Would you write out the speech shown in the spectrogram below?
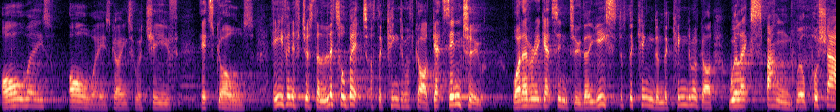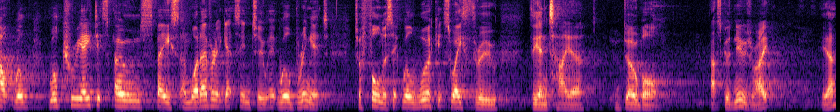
always, always going to achieve its goals. Even if just a little bit of the kingdom of God gets into whatever it gets into, the yeast of the kingdom, the kingdom of God, will expand, will push out, will, will create its own space, and whatever it gets into, it will bring it to fullness. It will work its way through the entire dough ball. That's good news, right? Yeah?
